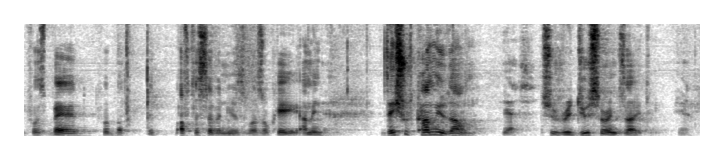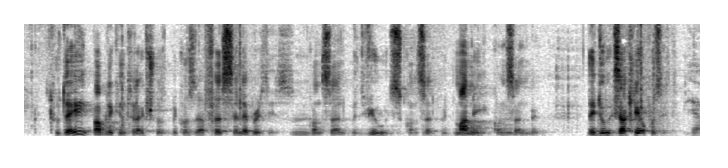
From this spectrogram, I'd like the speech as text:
it was bad, but after seven years it was okay. I mean, they should calm you down. Yes. Should reduce your anxiety. Yeah. Today, public intellectuals, because they're first celebrities, concerned with views, concerned with money, concerned with, they do exactly opposite. Yeah.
